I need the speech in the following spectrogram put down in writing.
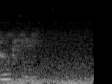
Okay.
